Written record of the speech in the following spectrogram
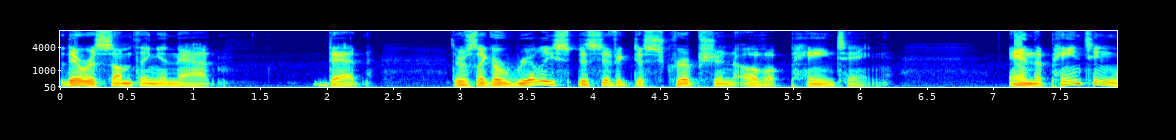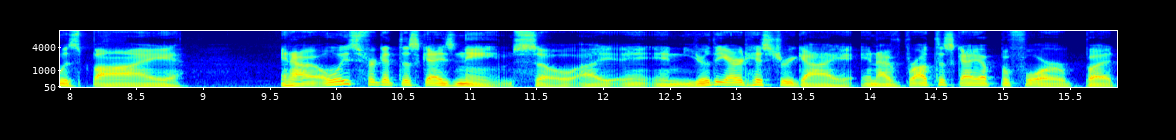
there was something in that that there's like a really specific description of a painting, and the painting was by and I always forget this guy's name. So I and you're the art history guy, and I've brought this guy up before, but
